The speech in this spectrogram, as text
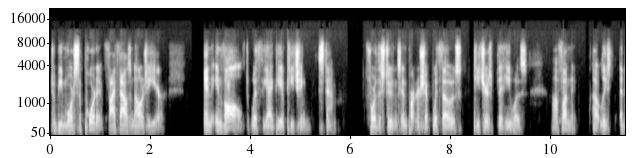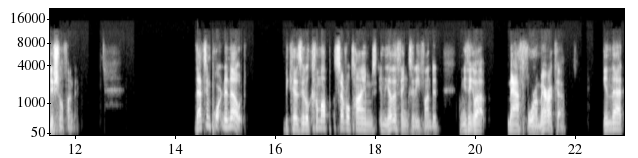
to be more supportive, $5,000 a year, and involved with the idea of teaching STEM for the students in partnership with those teachers that he was uh, funding, uh, at least additional funding. That's important to note because it'll come up several times in the other things that he funded when you think about math for America, in that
